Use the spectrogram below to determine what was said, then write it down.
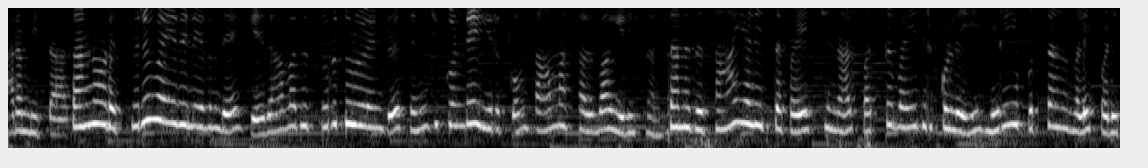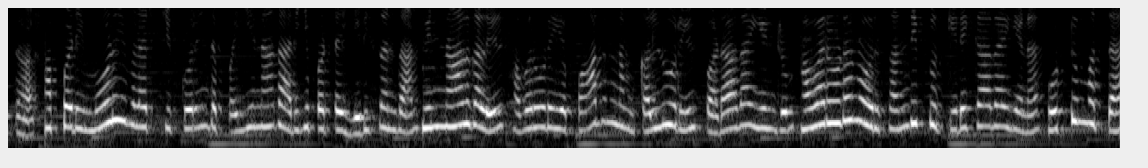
ஆரம்பித்தார். தன்னோட சிறு வயதிலிருந்தே ஏதாவது துருதுரு என்று செஞ்சு கொண்டே இருக்கும் தாமஸ் அல்வா எடிசன் தனது தாய் அளித்த பயிற்சினால் பத்து வயதிற்குள்ளேயே நிறைய புத்தகங்களை படித்தார். அப்படி மூளை வளர்ச்சி குறைந்த பையனாக அறியப்பட்ட எடிசன் தான் பின்னாள்களில் அவருடைய பாதம் நம் கல்லூரியில் படாதா என்றும் அவருடன் ஒரு சந்திப்பு கிடைக்காதா என ஒட்டுமொத்த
